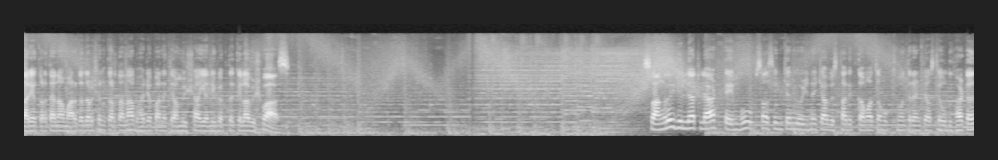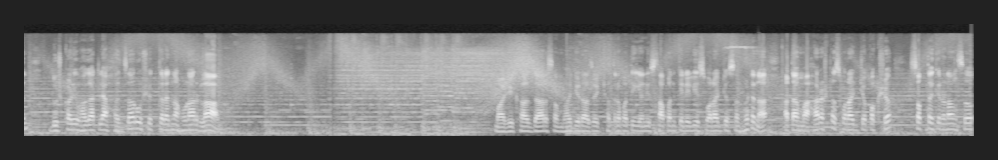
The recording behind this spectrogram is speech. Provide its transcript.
कार्यकर्त्यांना मार्गदर्शन करताना भाजपा नेते अमित शहा यांनी व्यक्त केला विश्वास. सांगली जिल्ह्यातल्या टेंभू उपसा सिंचन योजनेच्या विस्तारित कामाचं मुख्यमंत्र्यांच्या हस्ते उद्घाटन. दुष्काळी भागातल्या हजारो शेतकऱ्यांना होणार लाभ. माजी खासदार संभाजीराजे छत्रपती यांनी स्थापन केलेली स्वराज्य संघटना आता महाराष्ट्र स्वराज्य पक्ष सप्तकिरणांसह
